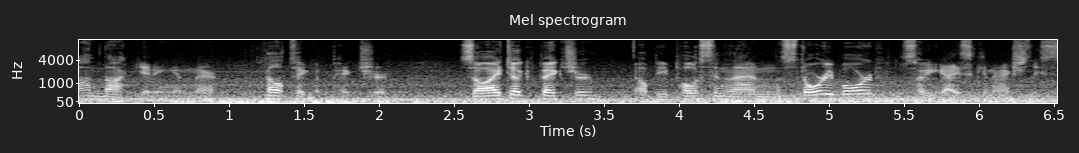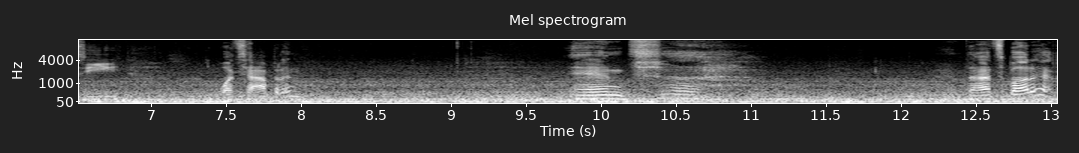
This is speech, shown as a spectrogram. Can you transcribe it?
i'm not getting in there. I'll take a picture. So i took a picture. I'll be posting that in the storyboard so you guys can actually see what's happening. And uh, that's about it.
